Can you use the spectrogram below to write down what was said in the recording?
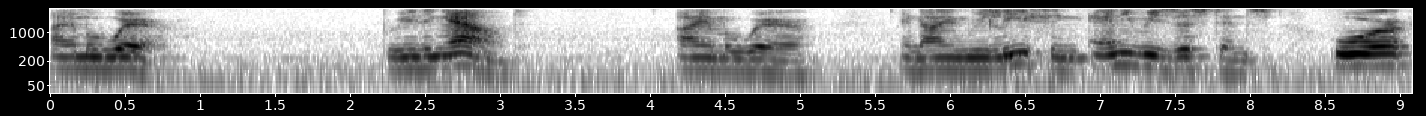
I am aware. Breathing out, I am aware, and I am releasing any resistance or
